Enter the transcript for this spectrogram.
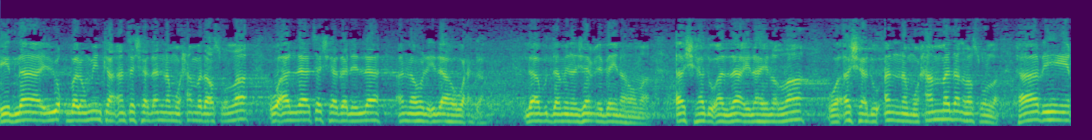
إذ لا يقبل منك أن تشهد أن محمد رسول الله وأن لا تشهد لله أنه الإله وحده. لا بد من الجمع بينهما. أشهد أن لا إله إلا الله وأشهد أن محمدا رسول الله. هذه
